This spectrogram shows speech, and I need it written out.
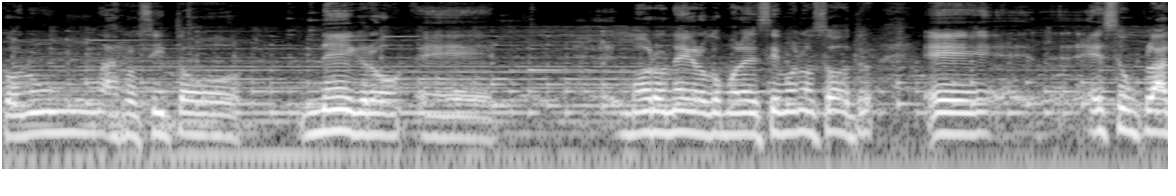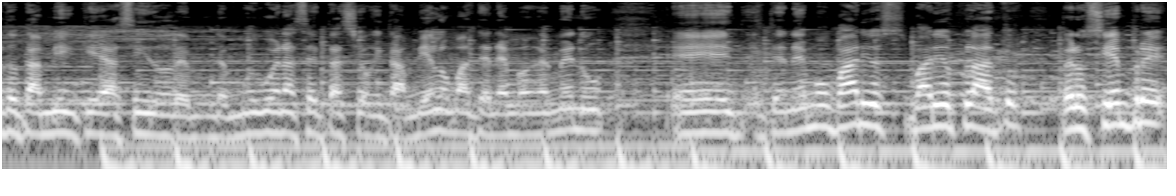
con un arrocito negro moro negro, como le decimos nosotros, eh, es un plato también que ha sido de, muy buena aceptación y también lo mantenemos en el menú. Eh, tenemos varios, varios platos, pero siempre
